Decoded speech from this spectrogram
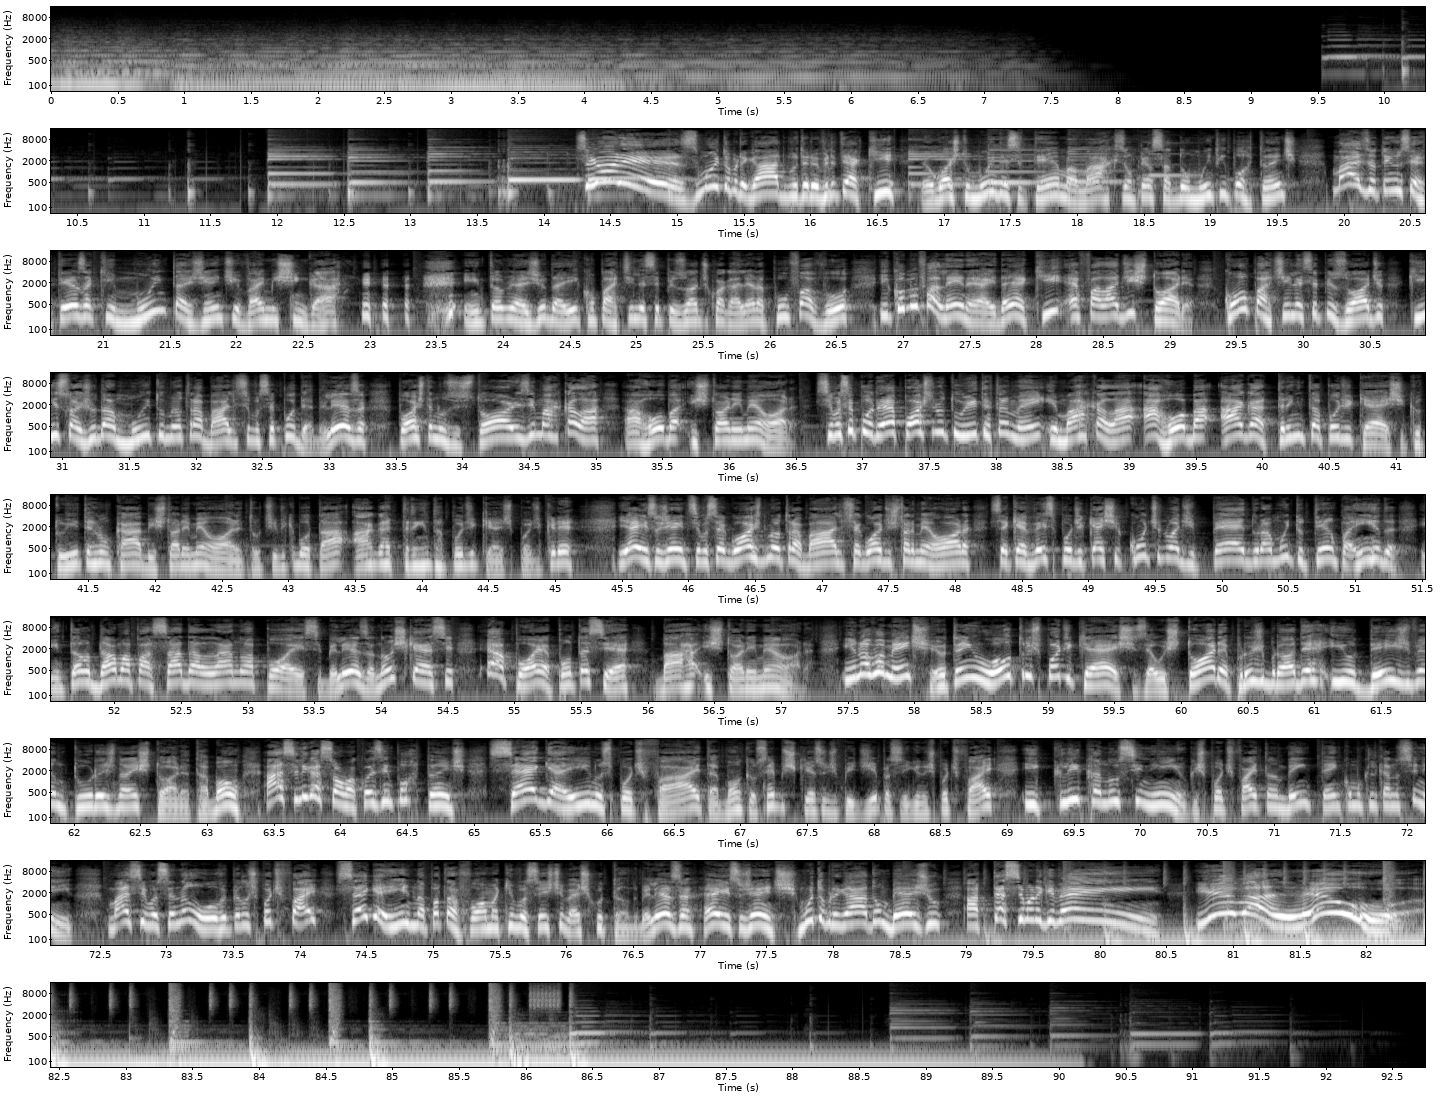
Senhores, muito obrigado por terem vindo até aqui. Eu gosto muito desse tema. Marx é um pensador muito importante, mas eu tenho certeza que muita gente vai me xingar. então me ajuda aí, compartilha esse episódio com a galera, por favor. E como eu falei, né, a ideia aqui é falar de história. Compartilha esse episódio, que isso ajuda muito o meu trabalho, se você puder, beleza? Posta nos stories e marca lá, arroba História em Meia Hora. Se você puder, posta no Twitter também e marca lá, arroba H30podcast, que o Twitter não cabe História em Meia Hora, então tive que botar H30 Podcast, crer? E é isso, gente. Se você gosta do meu trabalho, se você gosta de História Meia Hora, você quer ver esse podcast continuar de pé, durar muito tempo ainda, então dá uma passada lá no Apoia-se, beleza? Não esquece, é apoia.se barra História em Meia Hora. E novamente, eu tenho outros podcasts, é o História pros Brother e o Desventuras na História, tá bom? Ah, se liga só, uma coisa importante, segue aí no Spotify, tá bom? Que eu sempre esqueço de pedir para seguir no Spotify e clica no sininho, que o Spotify também tem como clicar no sininho. Mas se você não ouve pelo Spotify, segue na plataforma que você estiver escutando, beleza? É isso, gente. Muito obrigado, um beijo, até semana que vem e valeu!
